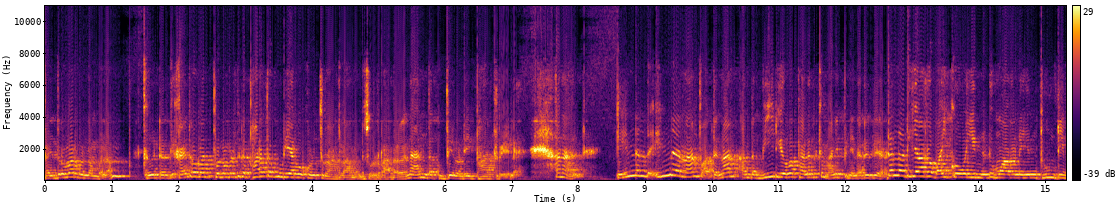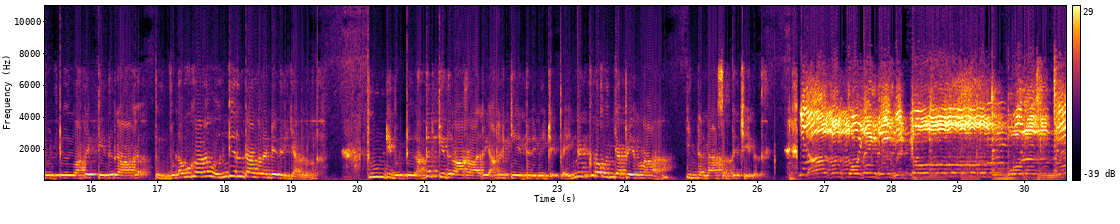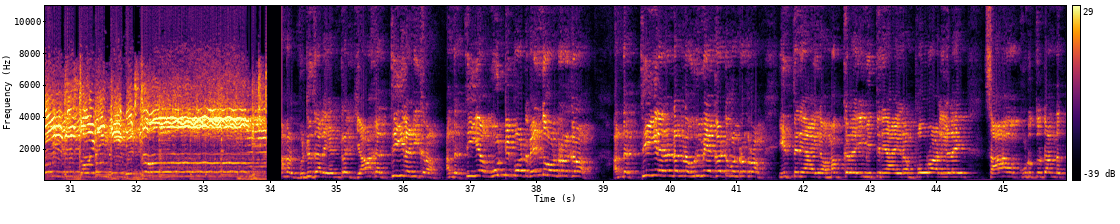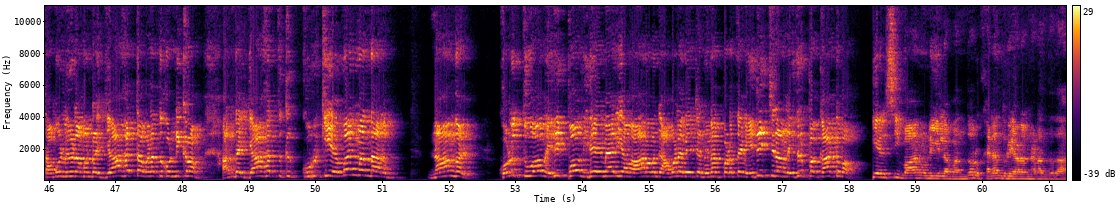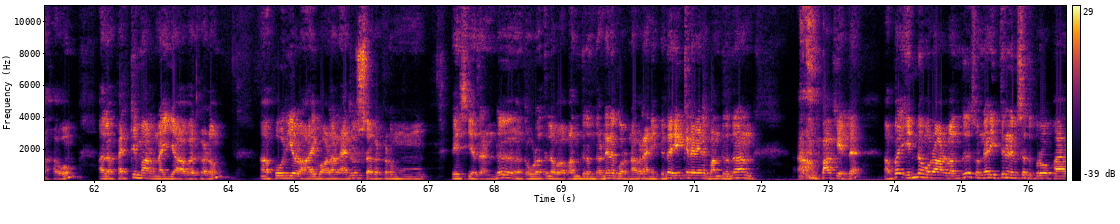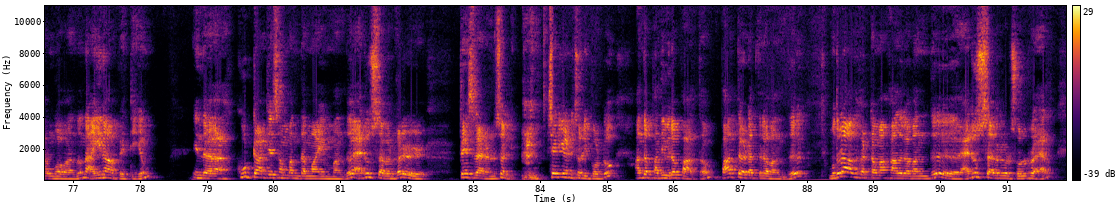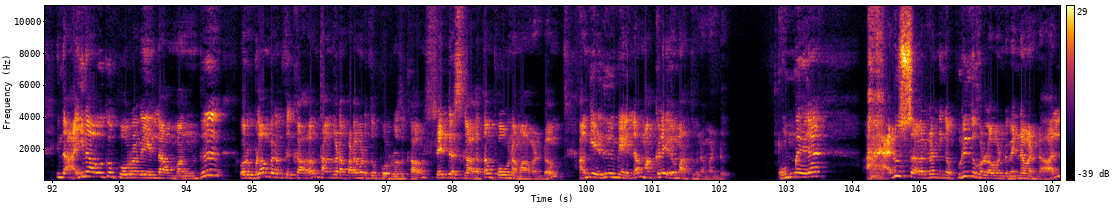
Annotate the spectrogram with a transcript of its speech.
கஜேந்திரகுமார் பொன்னம்பலம் கேட்டதுக்கு ஹைதராபாத் பொன்னம்பலத்துல படத்தை கூடியாரோ என்று சொல்றாங்க. அந்த குப்பியனுடைய பார்க்கிறேன் ஆனால் என்னென்ன என்ன நான் பார்த்தேன்? நான் அந்த வீடியோவை பலருக்கும் அனுப்பினேன். உடனடியாக வைகோவையும் நெடுமாறனையும் தூண்டிவிட்டு அதற்கு எதிராக இவ்வளவு காலம் எங்க இருந்தாங்கள் என்றே தெரியாதவங்க தூண்டிவிட்டு அதற்கு எதிராக அறிக்கையை தெரிவிச்சு இப்ப என்னக்குற கொஞ்சம் பேர் தான் இந்த நாசத்தை செய்தது. யாகம் தொடங்கி விட்டோம். ஒரு தொடங்கி விட்டோம். விடுதலை என்ற யாக தீயில நிற்கிறோம் அந்த தீயை மூட்டி போட்டு வெந்து கொண்டிருக்கிறோம். அந்த தீயில இரண்டங்களை உரிமையை கேட்டுக் கொண்டிருக்கிறோம். இத்தனை ஆயிரம் மக்களையும் இத்தனை ஆயிரம் போராளிகளையும் சாக கொடுத்துட்டு அந்த தமிழீழம் என்ற யாகத்தை வளர்த்து கொண்டு நிற்கிறோம் அந்த யாகத்துக்கு குறுக்கி எவன் வந்தாலும் நாங்கள் கொளுத்துவோம் எரிப்போம். இதே மாதிரி அவ ஆரவன் அவளவேற்ற நிழற்படத்தை எரிச்சு நாங்கள் எதிர்ப்பை காட்டுவோம். டிஎல்சி வானொலியில வந்து ஒரு கலந்துரையாடல் நடந்ததாகவும் அதில் பற்றிமாறன் ஐயா அவர்களும் பொறியியல் ஆய்வாளர் அருஸ் அவர்களும் பேசியதண்டு அந்த ஊடகத்தில் வந்திருந்தோன்னு எனக்கு ஒரு நபர் அனுப்பியிருந்தேன் ஏற்கனவே எனக்கு வந்திருந்து நான் பார்க்கல அப்போ இன்னும் ஒரு ஆள் வந்து சொன்னார் இத்தனை நிமிஷத்துக்கு பிறகு பாருங்க வந்து அந்த ஐநா பற்றியும் இந்த கூட்டாட்சி சம்பந்தமாயும் வந்து அருஷ் அவர்கள் பேசுகிறாருன்னு சொல்லி சரியான்னு சொல்லி போட்டு அந்த பதிவில் பார்த்தோம். பார்த்த இடத்துல வந்து முதலாவது கட்டமாக அதில் வந்து அருஷ் அவர்கள் சொல்கிறார் இந்த ஐநாவுக்கு போடுறவை எல்லாம் வந்து ஒரு விளம்பரத்துக்காகவும் தங்களோட படம் எடுத்து போடுறதுக்காகவும் ஸ்டேட்டஸ்க்காகத்தான் போகணுமா வேண்டும். அங்கே எதுவுமே இல்லை மக்களை ஏமாத்துவினம் வேண்டும். உண்மையில அருஸ் அவர்கள் நீங்கள் புரிந்து கொள்ள வேண்டும் என்னவென்றால்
